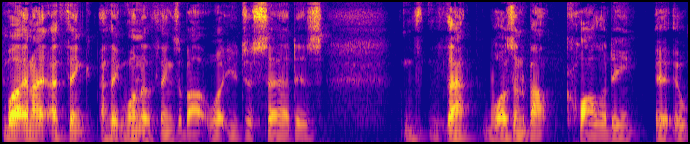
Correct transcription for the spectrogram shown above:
Well, and I, I think I think one of the things about what you just said is th- that wasn't about quality. It, it,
